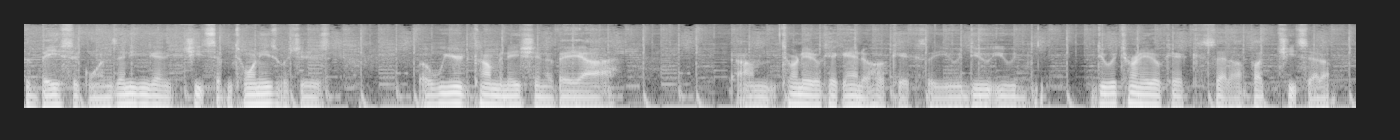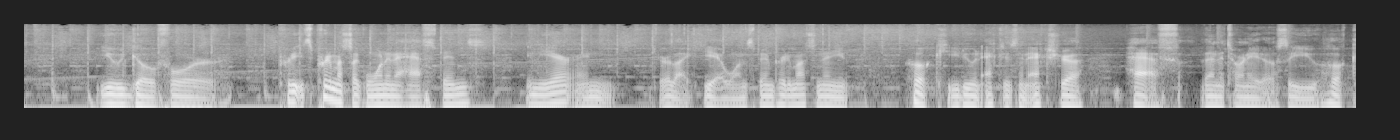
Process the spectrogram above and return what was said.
the basic ones. Then you can get a cheat 720s, which is a weird combination of a uh, um, tornado kick and a hook kick. So you would do you would do a tornado kick setup, like cheat setup. You would go for pretty. It's pretty much like one and a half spins in the air, and you're like yeah, one spin pretty much, and then you hook. You do an extra, an extra half than a tornado. So you hook,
